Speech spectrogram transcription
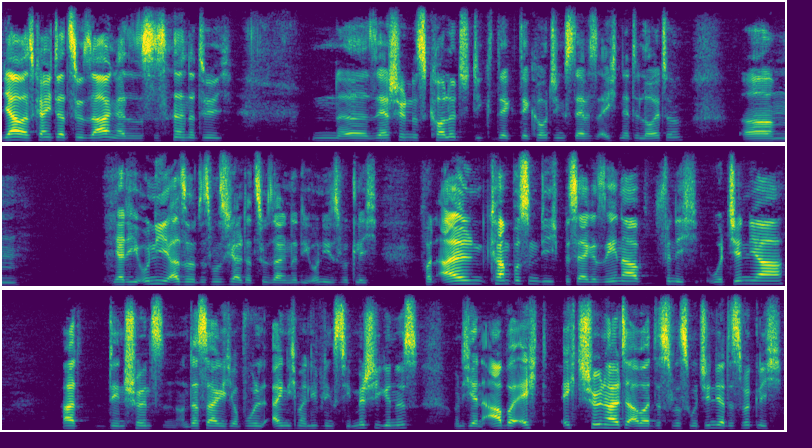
ja, was kann ich dazu sagen? Also es ist natürlich ein äh, sehr schönes College. Die, der, der Coaching-Staff ist echt nette Leute. Ähm, ja, die Uni, also das muss ich halt dazu sagen, ne, die Uni ist wirklich von allen Campussen, die ich bisher gesehen habe, finde ich Virginia hat den schönsten. Und das sage ich, obwohl eigentlich mein Lieblingsteam Michigan ist und ich Ann Arbor echt, echt schön halte, aber das, was Virginia, das wirklich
